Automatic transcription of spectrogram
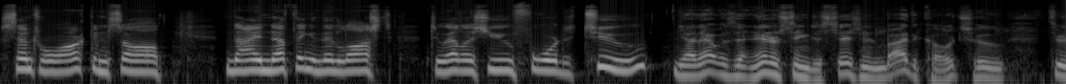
Central Arkansas nine nothing, and then lost to LSU four to two. Yeah, that was an interesting decision by the coach who threw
